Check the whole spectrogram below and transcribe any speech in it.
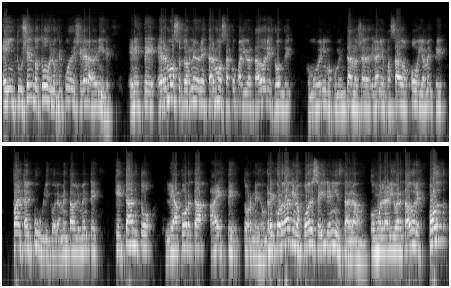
e intuyendo todo lo que puede llegar a venir en este hermoso torneo, en esta hermosa Copa Libertadores, donde, como venimos comentando ya desde el año pasado, obviamente falta el público, lamentablemente que tanto le aporta a este torneo. Recordad que nos podés seguir en Instagram como la Libertadores Pod,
